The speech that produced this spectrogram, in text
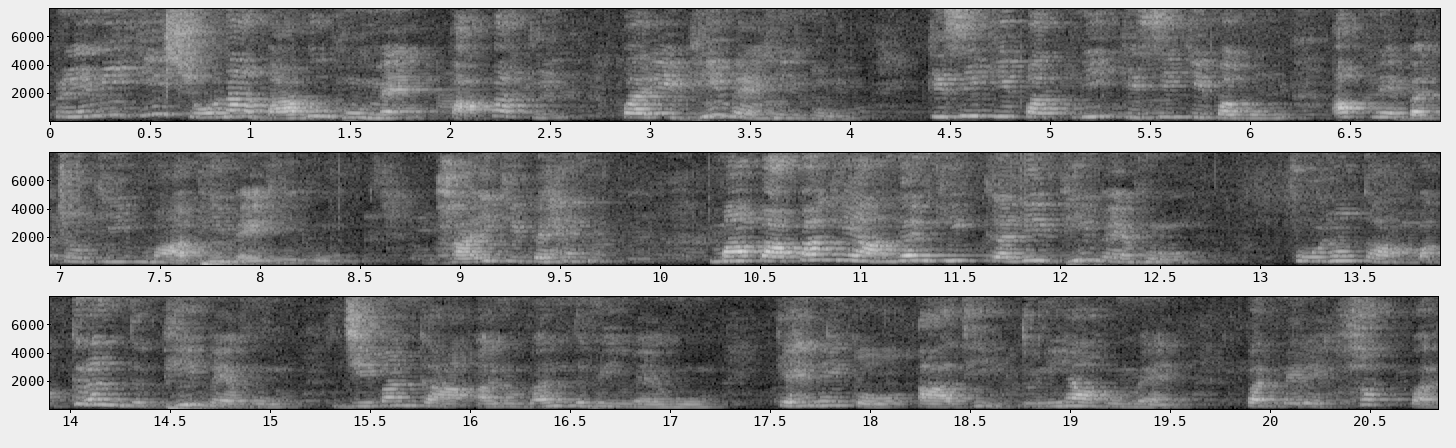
प्रेमी की सोना बाबू हूँ मैं, पापा की परी भी मैं ही हूँ। किसी की पत्नी, किसी की बहू, अपने बच्चों की माँ भी मैं ही हूँ। भाई की बहन, माँ पापा के आँगन की कली भी मैं हूँ। फूलों का मकरंद भी मैं हूँ, जीवन का अनुबंध भी मैं हूँ। कहने को आधी दुनिया हूँ मैं, पर मेरे हक पर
